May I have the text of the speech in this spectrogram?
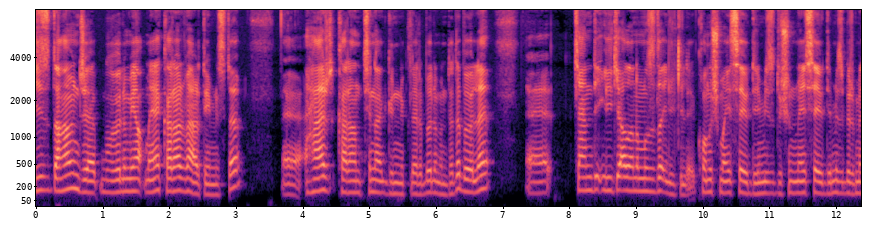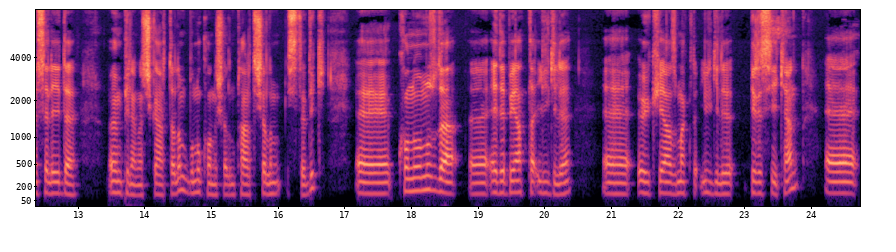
biz daha önce bu bölümü yapmaya karar verdiğimizde e, her karantina günlükleri bölümünde de böyle e, kendi ilgi alanımızla ilgili konuşmayı sevdiğimiz, düşünmeyi sevdiğimiz bir meseleyi de ön plana çıkartalım. Bunu konuşalım, tartışalım istedik. E, konuğumuz da e, edebiyatla ilgili, e, öykü yazmakla ilgili birisiyken e,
